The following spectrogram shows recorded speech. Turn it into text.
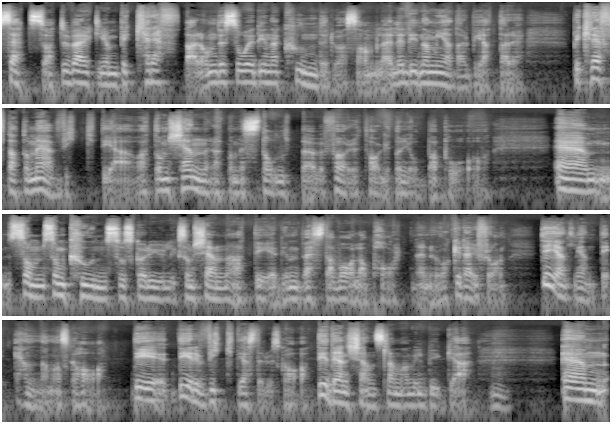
sätt så att du verkligen bekräftar, om det så är dina kunder du har samlat eller dina medarbetare, bekräfta att de är viktiga och att de känner att de är stolta över företaget de jobbar på. Um, som, som kund så ska du ju liksom känna att det är din bästa val av partner när du åker därifrån. Det är egentligen det enda man ska ha. Det, det är det viktigaste du ska ha. Det är den känslan man vill bygga. Ehm,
